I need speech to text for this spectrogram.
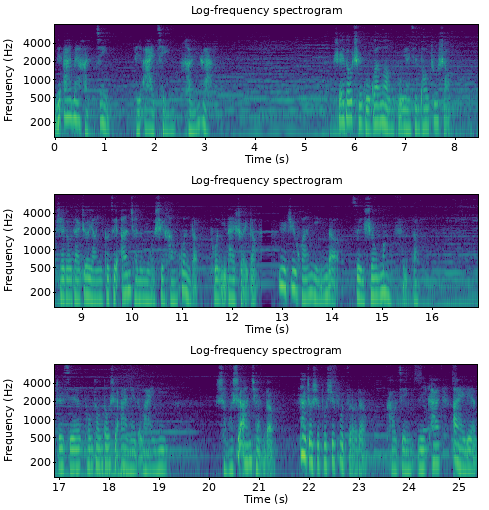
离暧昧很近，离爱情很远。谁都持股观望，不愿先抛出手；谁都在这样一个最安全的模式含混的、拖泥带水的、欲拒还迎的、醉生梦死的。这些通通都是暧昧的外衣。什么是安全的？那就是不需负责的。靠近、离开、爱恋、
